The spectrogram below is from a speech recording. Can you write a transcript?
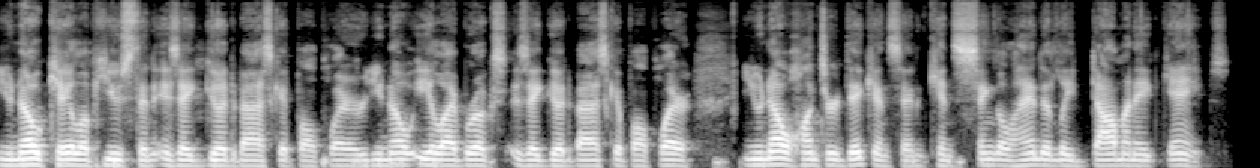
You know Caleb Houston is a good basketball player. You know Eli Brooks is a good basketball player. You know Hunter Dickinson can single handedly dominate games.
